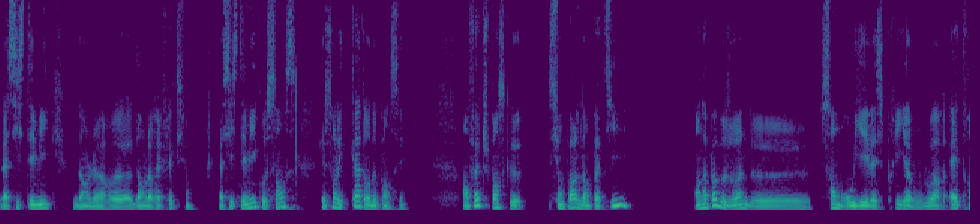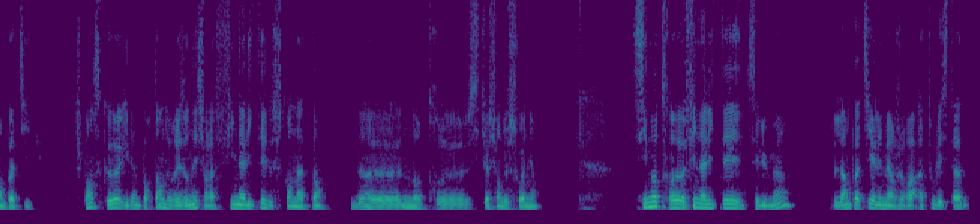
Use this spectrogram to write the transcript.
la systémique dans leur, euh, dans leur réflexion. La systémique au sens, quels sont les cadres de pensée? En fait, je pense que si on parle d'empathie, on n'a pas besoin de s'embrouiller l'esprit à vouloir être empathique. Je pense qu'il est important de raisonner sur la finalité de ce qu'on attend de notre situation de soignant. Si notre finalité, c'est l'humain, l'empathie, elle émergera à tous les stades,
